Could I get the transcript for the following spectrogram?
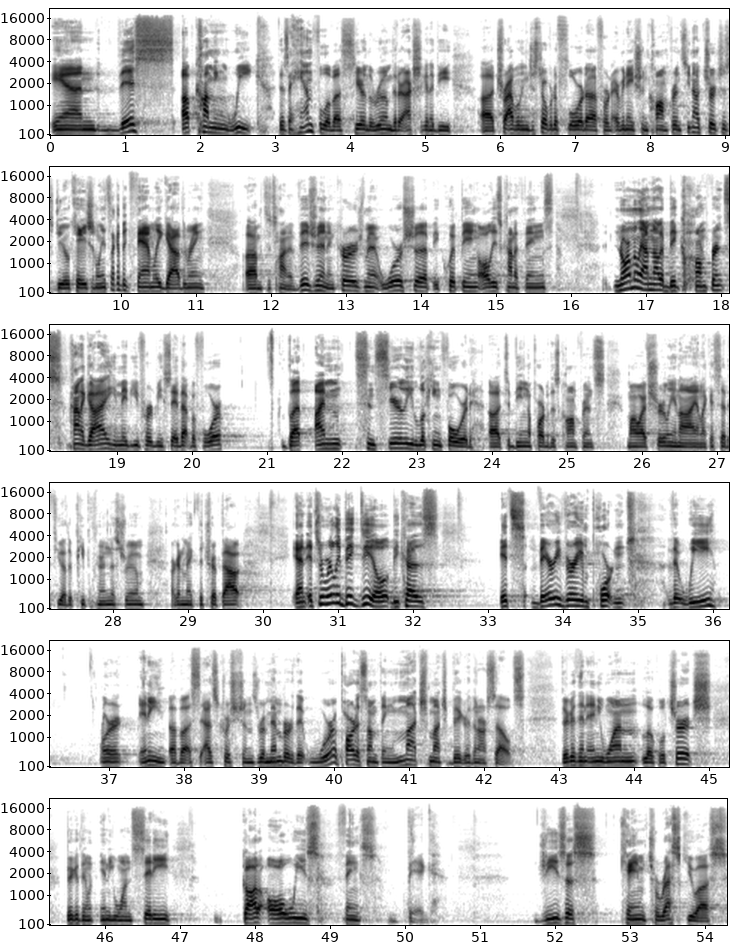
And this upcoming week, there's a handful of us here in the room that are actually going to be uh, traveling just over to Florida for an Every Nation conference. You know churches do occasionally. It's like a big family gathering. Um, it's a time of vision, encouragement, worship, equipping, all these kind of things. Normally, I'm not a big conference kind of guy. Maybe you've heard me say that before. But I'm sincerely looking forward uh, to being a part of this conference. My wife Shirley and I, and like I said, a few other people here in this room are going to make the trip out. And it's a really big deal because it's very, very important that we, or any of us as Christians, remember that we're a part of something much, much bigger than ourselves, bigger than any one local church, bigger than any one city. God always thinks big. Jesus came to rescue us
